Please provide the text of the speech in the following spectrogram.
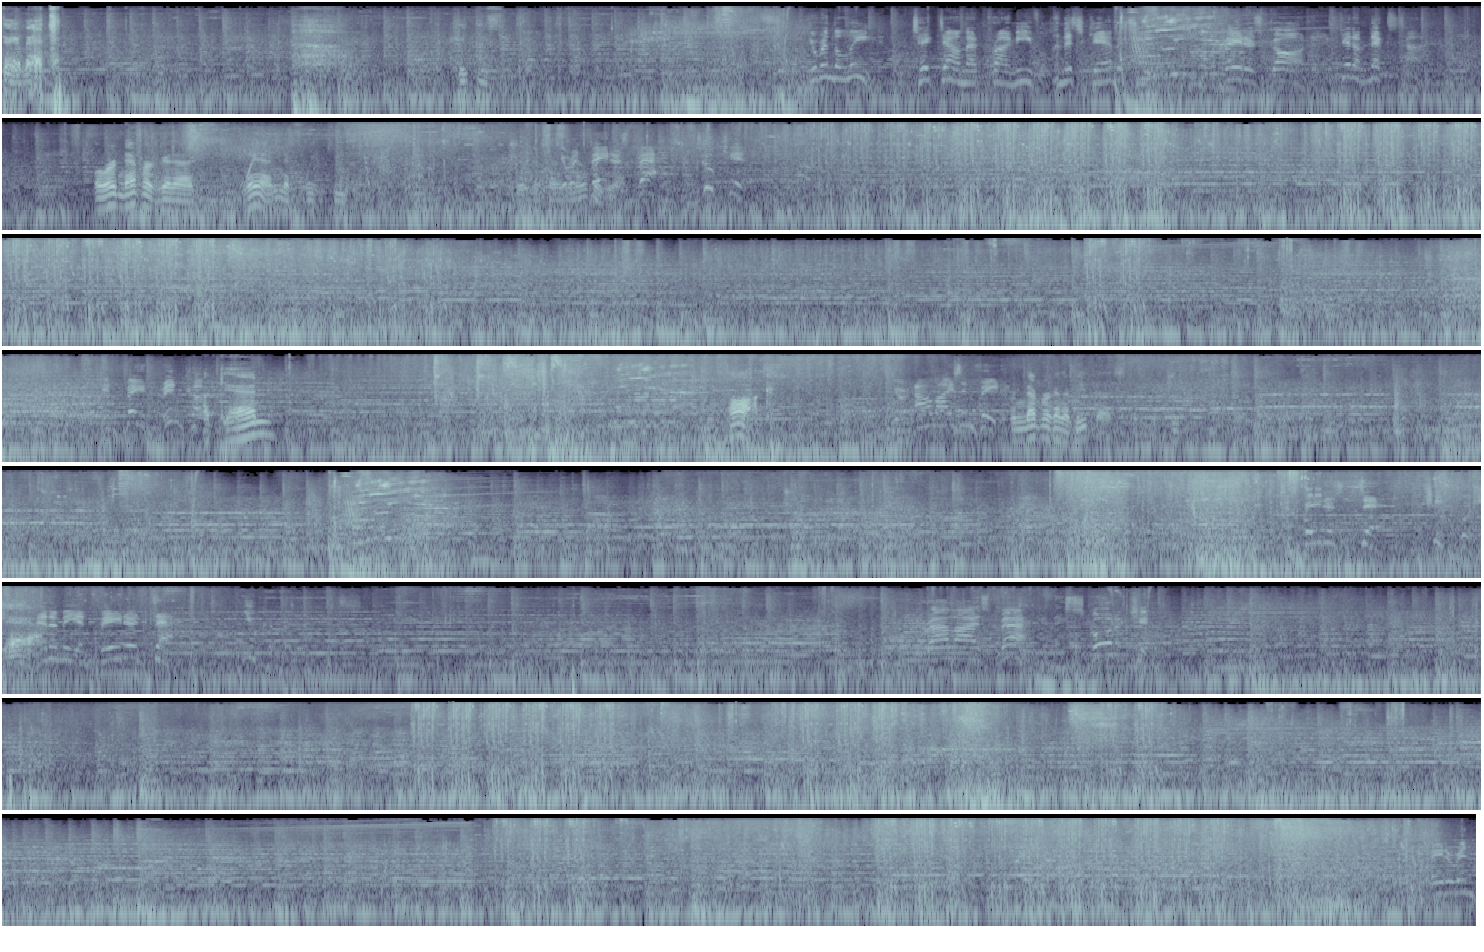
damn it. hate these. You're in the lead. Take down that primeval, and this gambit's you. Vader's gone. Get him next time. Well, we're never gonna win if we keep. Your invader's back. Two kids. Vader down.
